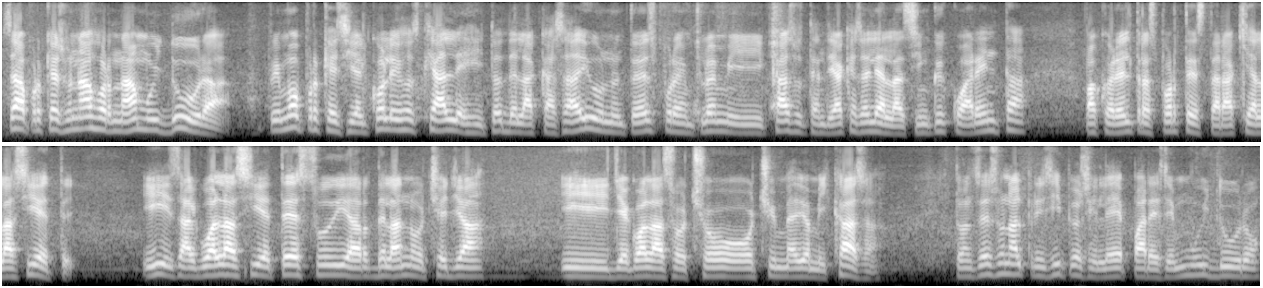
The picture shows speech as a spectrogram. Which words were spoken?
o sea, porque es una jornada muy dura. Primero porque si el colegio es queda lejitos de la casa de uno, entonces por ejemplo en mi caso tendría que salir a las 5 y 40 para coger el transporte estar aquí a las 7. Y salgo a las 7 de estudiar de la noche ya y llego a las 8, 8 y media a mi casa. Entonces uno al principio sí le parece muy duro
